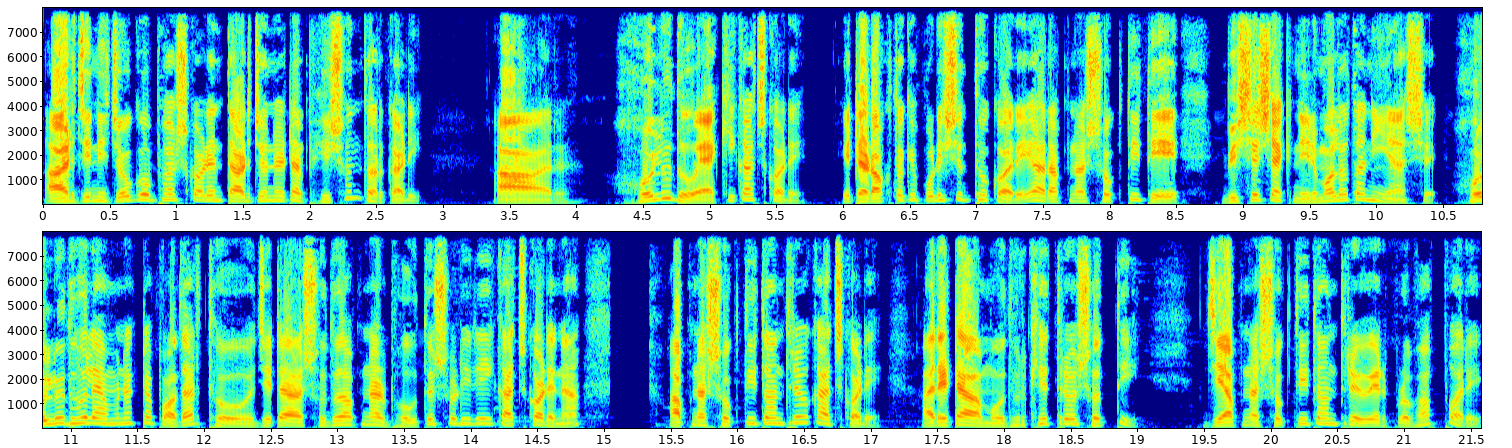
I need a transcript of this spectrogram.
আর যিনি যোগ অভ্যাস করেন তার জন্য এটা ভীষণ দরকারি। আর হলুদও একই কাজ করে। এটা রক্তকে পরিশুদ্ধ করে আর আপনার শক্তিতে বিশেষ এক নির্মলতা নিয়ে আসে। হলুদ হলো এমন একটা পদার্থ যেটা শুধু আপনার ভৌত শরীরেই কাজ করে না আপনার শক্তিতন্ত্রেও কাজ করে, আর এটা মধুর ক্ষেত্রেও সত্যি। যে আপনার শক্তিতন্ত্রেও এর প্রভাব পড়ে,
